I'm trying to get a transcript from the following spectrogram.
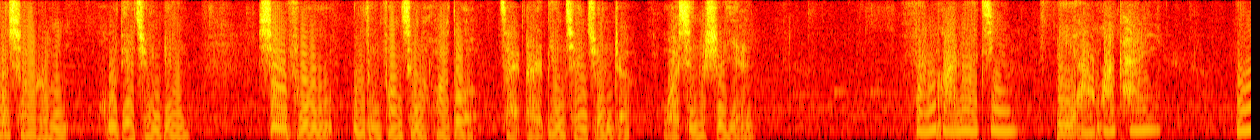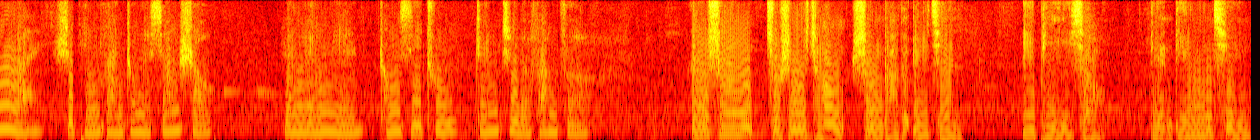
车笑容，蝴蝶泉边，幸福如同芳香的花朵，在耳边缱绻着我心的誓言。繁华落尽，彼岸花开，温暖是平凡中的相守，任流年冲洗出真挚的芳泽。人生就是一场盛大的遇见，一颦一笑，点滴温情。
